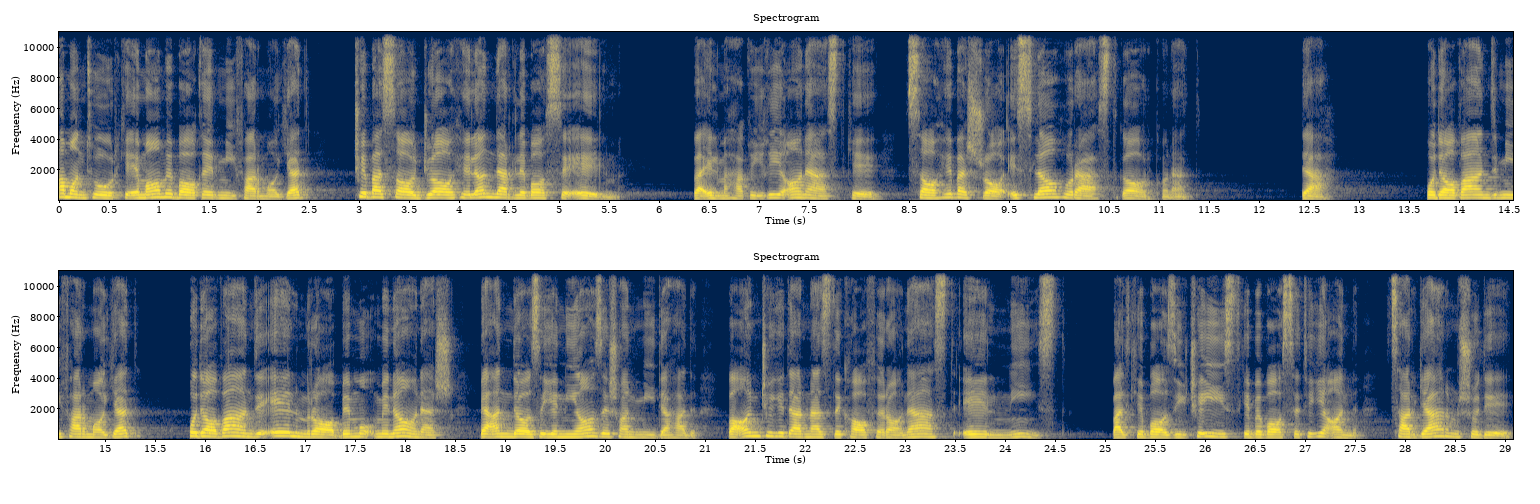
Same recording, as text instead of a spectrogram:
همانطور که امام باقر میفرماید چه بسا جاهلان در لباس علم و علم حقیقی آن است که صاحبش را اصلاح و رستگار کند. ده. خداوند میفرماید خداوند علم را به مؤمنانش به اندازه نیازشان می‌دهد و آنچه که در نزد کافران است علم نیست بلکه بازیچه است که به واسطه آن سرگرم شده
